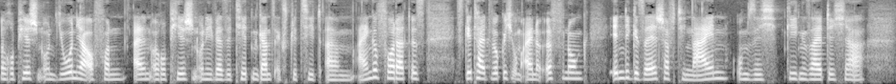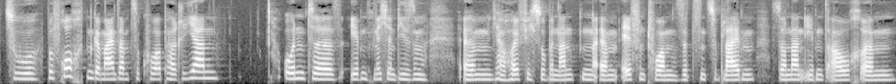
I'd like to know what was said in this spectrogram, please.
Europäischen Union ja auch von allen europäischen Universitäten ganz explizit ähm, eingefordert ist. Es geht halt wirklich um eine Öffnung in die Gesellschaft hinein, um sich gegenseitig ja zu befruchten, gemeinsam zu kooperieren und äh, eben nicht in diesem ähm, ja häufig so benannten ähm, Elfenturm sitzen zu bleiben, sondern eben auch ähm,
